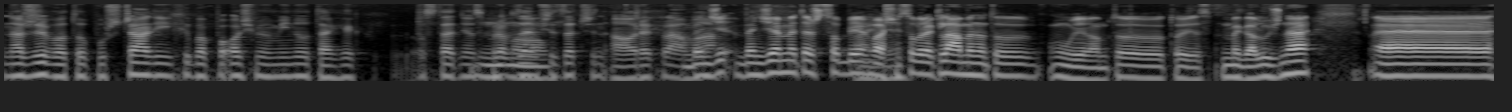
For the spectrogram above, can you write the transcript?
na żywo to puszczali chyba po 8 minutach, jak ostatnio sprawdzałem No. się zaczyna. O, reklama. Będzie, będziemy też sobie, Fajnie. właśnie są reklamy, no to mówię Wam, to, to jest mega luźne. E,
